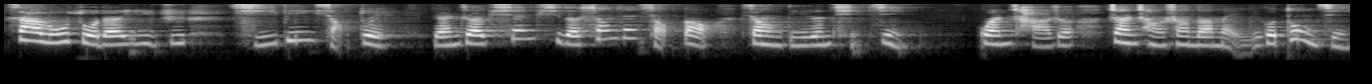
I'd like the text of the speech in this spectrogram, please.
萨鲁佐的一支。骑兵小队沿着偏僻的乡间小道向敌人挺进，观察着战场上的每一个动静。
